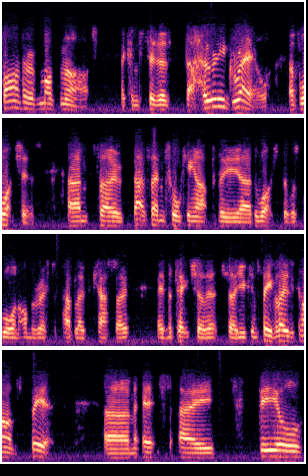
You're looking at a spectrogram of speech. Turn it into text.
father of modern art are considered the holy grail of watches. Um, so that's them talking up the uh, the watch that was worn on the wrist of Pablo Picasso in the picture that uh, you can see. For those who can't see it, um, it's a steel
